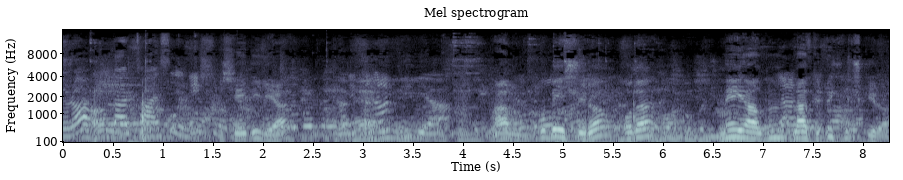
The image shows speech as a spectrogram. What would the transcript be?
euro, 4 tanesi 20. Bir şey değil ya. Değil ya. Abi bu 5 euro, o da neyi aldın? Latte 3,5 euro.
